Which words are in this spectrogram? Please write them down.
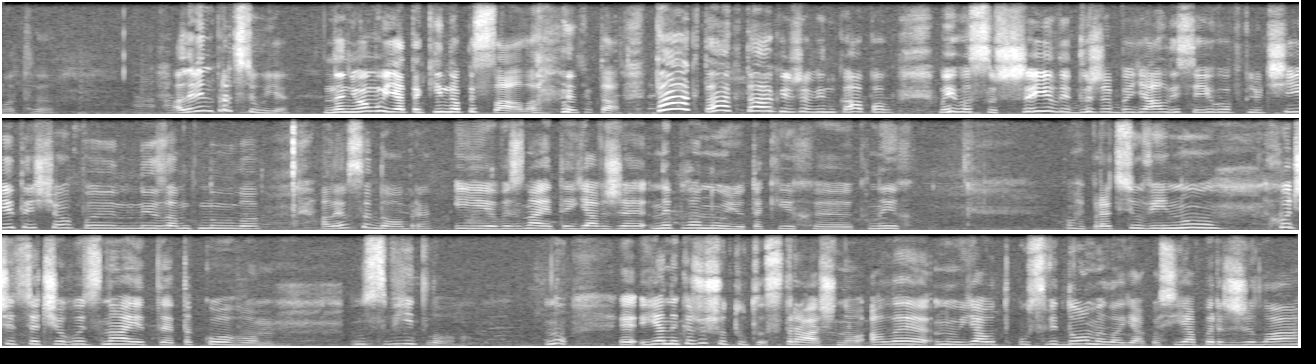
От. Але він працює. На ньому я так і написала. Так, так, так, так, і що він капав. Ми його сушили, дуже боялися його включити, щоб е, не замкнуло. Але все добре. І ви знаєте, я вже не планую таких е, книг Ой, про цю війну. Хочеться чогось, знаєте, такого ну, світлого. Ну, е, я не кажу, що тут страшно, але ну, я от усвідомила якось, я пережила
